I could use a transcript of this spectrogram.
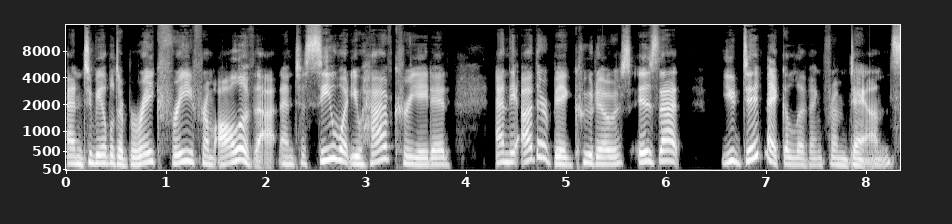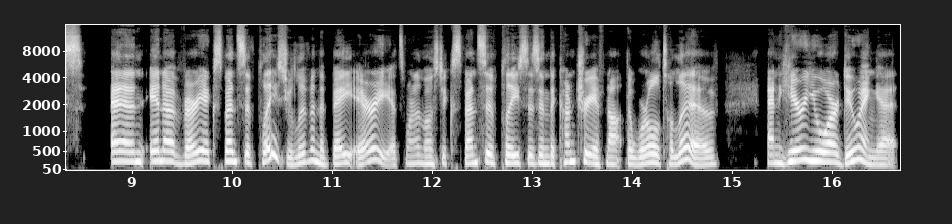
and to be able to break free from all of that and to see what you have created. And the other big kudos is that you did make a living from dance and in a very expensive place. You live in the Bay Area. It's one of the most expensive places in the country, if not the world, to live. And here you are doing it.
